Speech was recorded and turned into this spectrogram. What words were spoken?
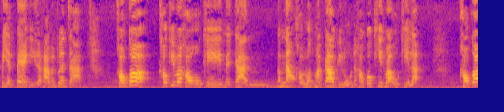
เปลี่ยนแปลงอีกนะคะ เพื่อนๆจ๋าเขาก็เขาคิดว่าเขาโอเคในการ น้ำหนักเขาลดมา 9 กิโลนะเขาก็คิดว่าโอเคละเขาก็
